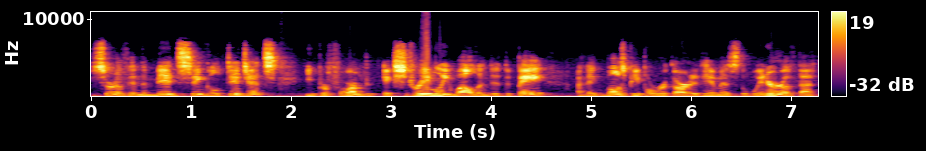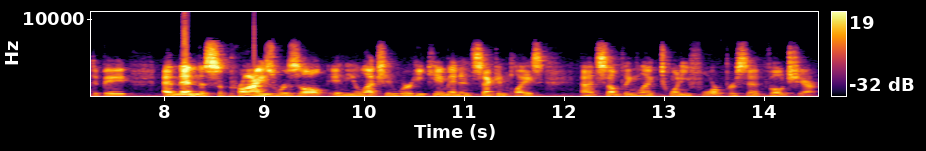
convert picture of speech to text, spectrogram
sort of in the mid single digits. He performed extremely well in the debate. I think most people regarded him as the winner of that debate. And then the surprise result in the election, where he came in in second place at something like 24% vote share.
